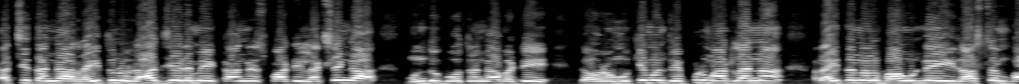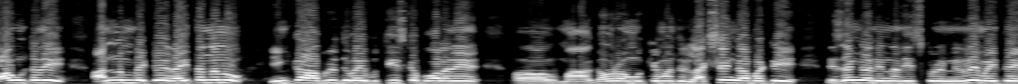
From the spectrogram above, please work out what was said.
ఖచ్చితంగా రైతును రాజు చేయడమే కాంగ్రెస్ పార్టీ లక్ష్యంగా ముందుకు పోతున్నాం కాబట్టి గౌరవ ముఖ్యమంత్రి ఎప్పుడు మాట్లాడినా రైతన్నలు బాగుంటున్నాయి ఈ రాష్ట్రం బాగుంటది అన్నం పెట్టే రైతన్నను ఇంకా అభివృద్ధి వైపు తీసుకుపోవాలనే మా గౌరవ ముఖ్యమంత్రి లక్ష్యం కాబట్టి నిజంగా నిన్న తీసుకునే నిర్ణయం అయితే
